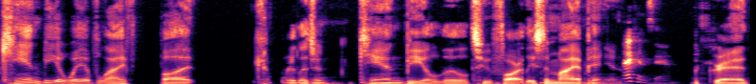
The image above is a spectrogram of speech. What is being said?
can be a way of life, but religion can be a little too far, at least in my opinion. I can see it. Granted,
